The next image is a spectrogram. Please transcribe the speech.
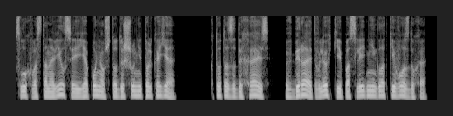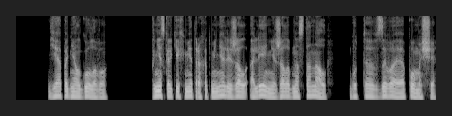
Слух восстановился, и я понял, что дышу не только я. Кто-то, задыхаясь, вбирает в легкие последние глотки воздуха. Я поднял голову. В нескольких метрах от меня лежал олень и жалобно стонал, будто взывая о помощи.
